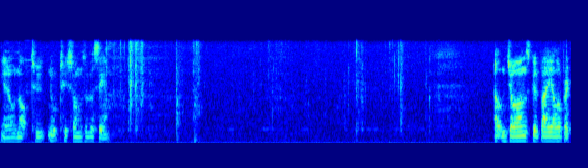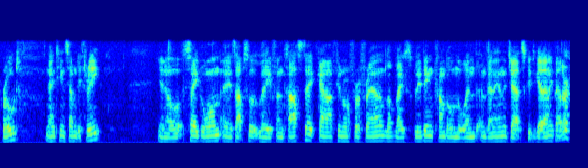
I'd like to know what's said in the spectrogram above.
you know, not two no two songs are the same. Elton John's Goodbye Yellow Brick Road, 1973 you know side one is absolutely fantastic. Uh, funeral for a friend love lies bleeding candle in the wind and Bennie and the Jets. Could you get any better?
